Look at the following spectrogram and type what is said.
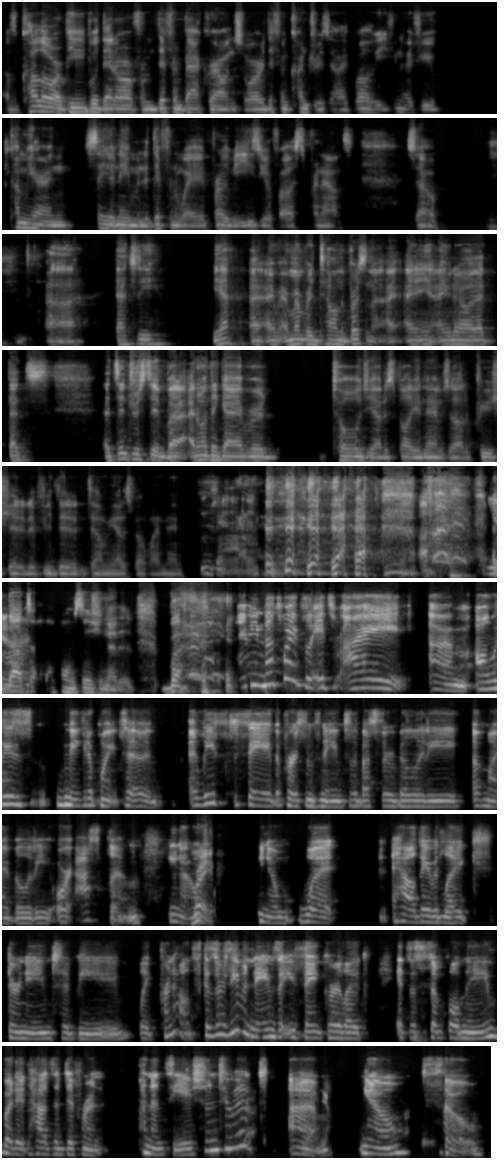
of color or people that are from different backgrounds or different countries. They're like, well, you know, if you come here and say your name in a different way, it'd probably be easier for us to pronounce. So, uh, actually, yeah, I, I remember telling the person, I, I, I know that that's that's interesting, but I don't think I ever told you how to spell your name, so I'd appreciate it if you didn't tell me how to spell my name. Yeah. yeah. That's how that conversation ended. But I mean, that's why it's it's I um always make it a point to at least say the person's name to the best of their ability of my ability or ask them, you know, right. you know, what how they would like their name to be like pronounced because there's even names that you think are like it's a simple name but it has a different pronunciation to it um you know so.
